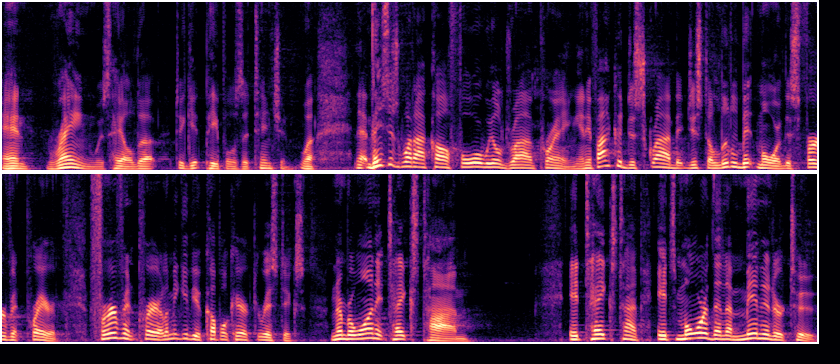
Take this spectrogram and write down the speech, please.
And rain was held up to get people's attention. Well, this is what I call four wheel drive praying. And if I could describe it just a little bit more, this fervent prayer. Fervent prayer, let me give you a couple characteristics. Number one, it takes time. It takes time. It's more than a minute or two,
